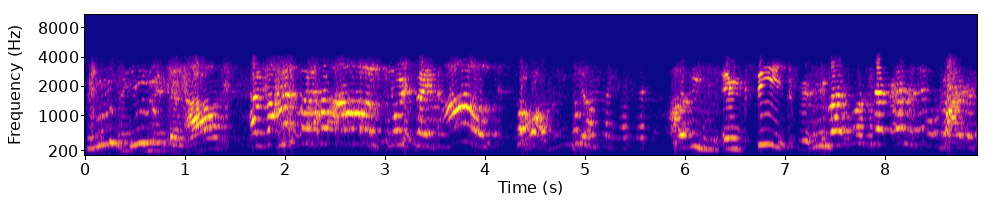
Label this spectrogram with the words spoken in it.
Müssen aus. aus, wo ist Aus? Im Gesicht. Man muss das alles vorbereiten.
